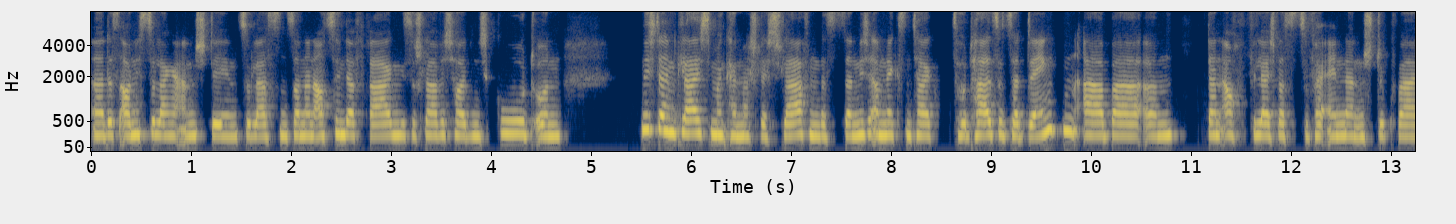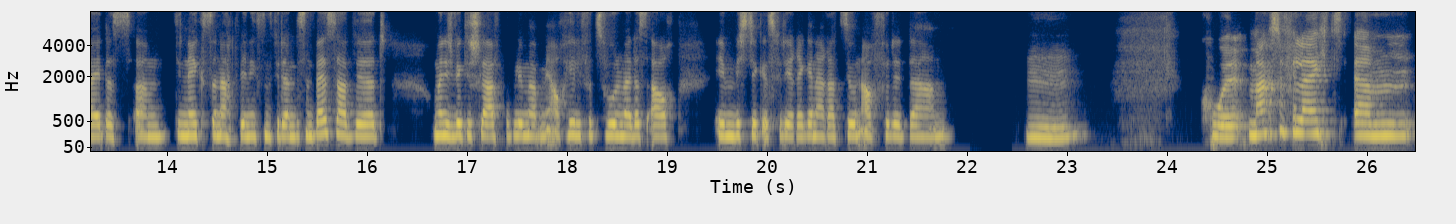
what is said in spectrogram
äh, das auch nicht so lange anstehen zu lassen, sondern auch zu hinterfragen, wieso schlafe ich heute nicht gut und nicht dann gleich, man kann mal schlecht schlafen, das dann nicht am nächsten Tag total zu zerdenken, aber ähm, dann auch vielleicht was zu verändern, ein Stück weit, dass ähm, die nächste Nacht wenigstens wieder ein bisschen besser wird und wenn ich wirklich Schlafprobleme habe, mir auch Hilfe zu holen, weil das auch eben wichtig ist für die Regeneration, auch für den Darm. Mhm. Cool. Magst du vielleicht ähm,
